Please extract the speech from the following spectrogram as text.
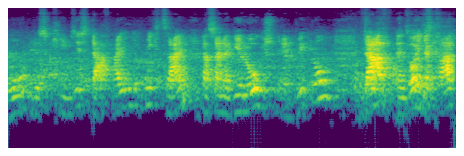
Boden des Chiemsees, darf eigentlich nicht sein, nach seiner geologischen Entwicklung, darf ein solcher Krater,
